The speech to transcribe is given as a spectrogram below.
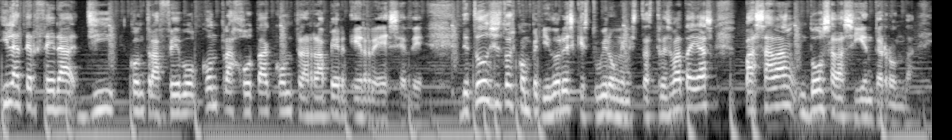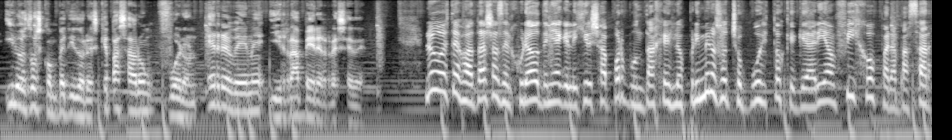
y la tercera G contra Febo contra J contra Rapper RSD. De todos estos competidores que estuvieron en estas tres batallas, pasaban dos a la siguiente ronda y los dos competidores que pasaron fueron RBN y Rapper RSD. Luego de estas batallas, el jurado tenía que elegir ya por puntajes los primeros ocho puestos que quedarían fijos para pasar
